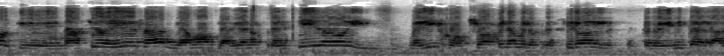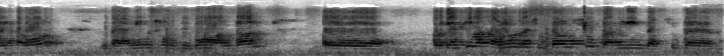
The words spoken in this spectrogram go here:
porque nació de ella, digamos, le habían ofrecido y me dijo, yo apenas me lo ofrecieron, te me viniste a la cabeza vos y para mí eso significó un montón, eh, porque encima salió un resultado súper lindo, súper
